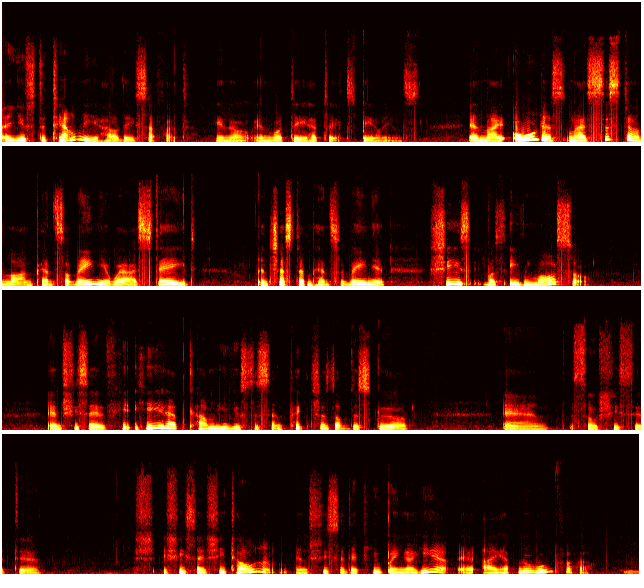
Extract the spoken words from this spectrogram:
uh, used to tell me how they suffered, you know, and what they had to experience. And my oldest, my sister-in-law in Pennsylvania, where I stayed, in Chester, Pennsylvania, she was even more so. And she said if he, he had come, he used to send pictures of this girl. And so she said, uh, sh- she said she told him, and she said, if you bring her here, uh, I have no room for her. Mm.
